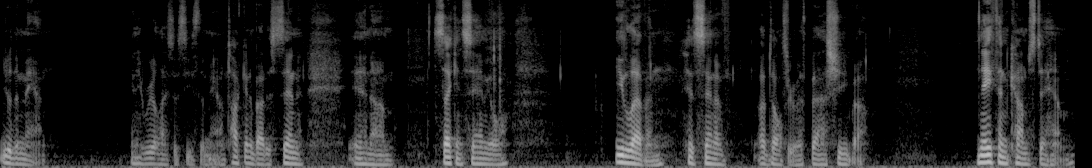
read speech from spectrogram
You're the man. And he realizes he's the man. I'm talking about his sin in um, 2 Samuel 11, his sin of adultery with Bathsheba. Nathan comes to him.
